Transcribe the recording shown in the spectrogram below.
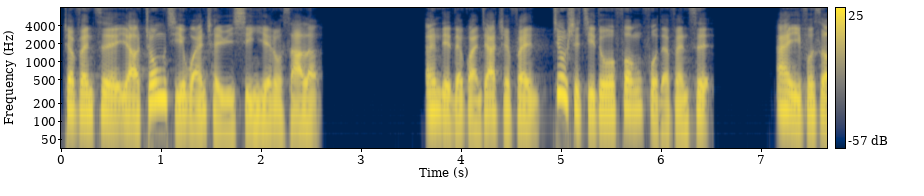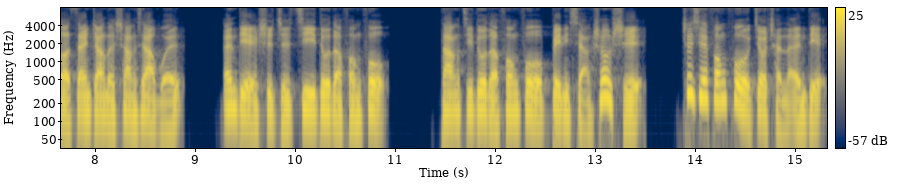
这分赐要终极完成于新耶路撒冷。恩典的管家职分就是基督丰富的分赐。按以弗所三章的上下文，恩典是指基督的丰富。当基督的丰富被你享受时，这些丰富就成了恩典。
